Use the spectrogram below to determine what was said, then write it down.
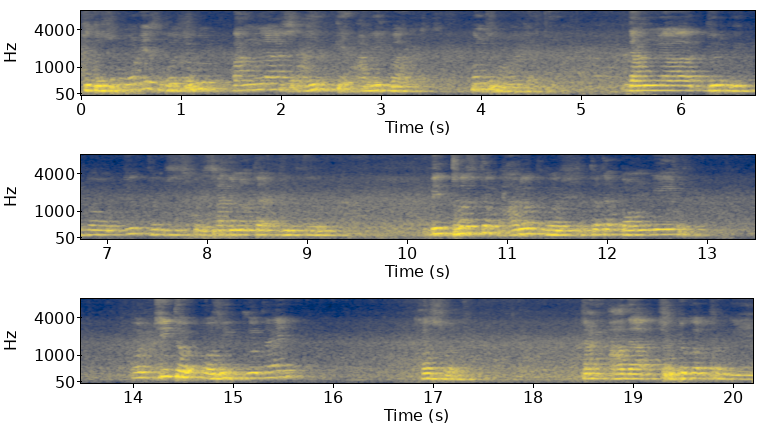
কিন্তু সমরেশ বসু বাংলা সাহিত্যে আবির্ভাব কোন সময়টাতে দাঙ্গা, দুর্ভিক্ষ, যুদ্ধ বিশেষ করে স্বাধীনতার যুদ্ধ, বিধ্বস্ত ভারতবর্ষ তথা বঙ্গের অর্জিত অভিজ্ঞতায় ফসল। তার আদাব ছোট গল্প নিয়ে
